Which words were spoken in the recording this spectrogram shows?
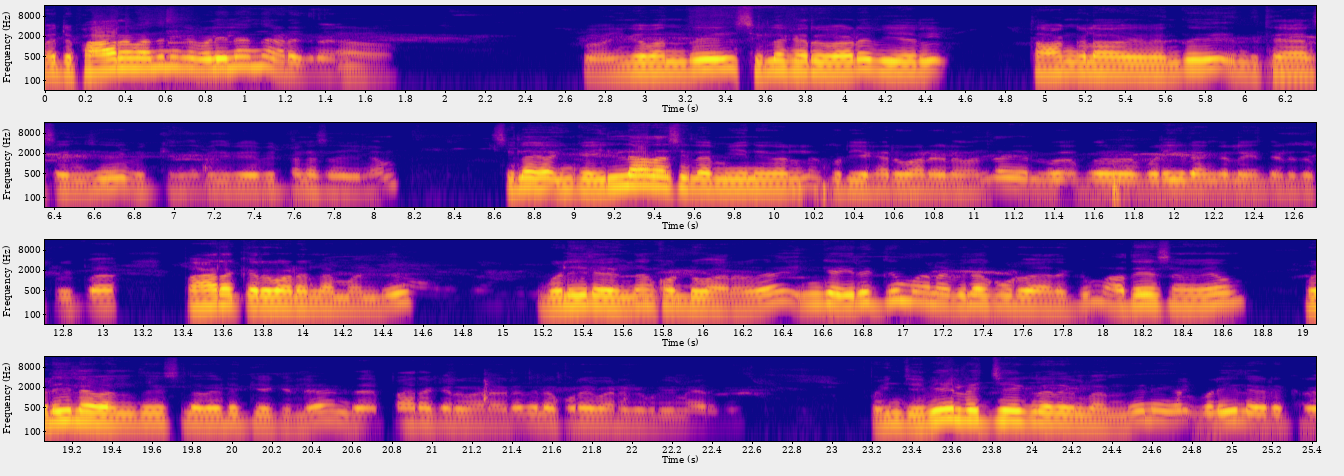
மற்ற பாறை வந்து நீங்கள் வெளியிலேருந்து எடுக்கிறீங்க. ஓ இப்போ இங்கே வந்து சில கருவாடு வியல் தாங்களாக வந்து இந்த தயார் செஞ்சு விற்கிறது விற்பனை செய்யலாம். சில இங்கே இல்லாத சில மீன்கள் கூடிய கருவாடுகளை வந்து வெளியிடங்களில் இருந்து எடுத்து குறிப்பாக பாறை கருவாடெல்லாம் வந்து வெளியில இருந்து தான் கொண்டு வரவே இங்கே இருக்கும் ஆனால் விலை கூடுதலாக இருக்கும். அதே சமயம் வெளியில் வந்து சில எடுக்கல இந்த பாறை கருவாடோட விலை குறைவாக எடுக்கக்கூடிய மாதிரி இருக்கும் இப்போ இங்கே வியல் வச்சிருக்கிறதுகள் வந்து நீங்கள் வெளியில் எடுக்கிற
